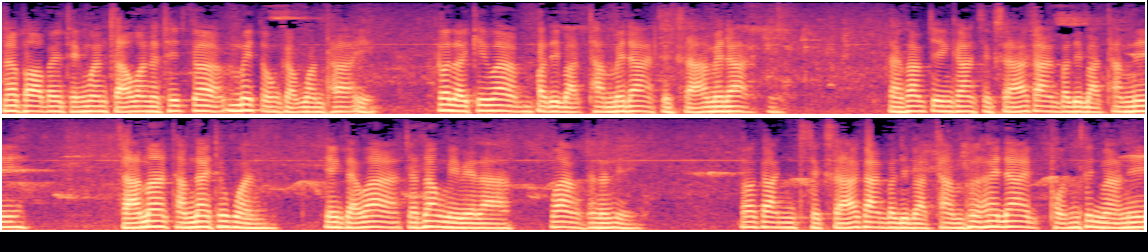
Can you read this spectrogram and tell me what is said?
แล้วพอไปถึงวันเสาร์วันอาทิตย์ก็ไม่ตรงกับวันพระอีก ก็เลยคิดว่าปฏิบัติธรรมไม่ได้ศึกษาไม่ได้ แต่ความจริงการศึกษาการปฏิบัติธรรมนี้ สามารถทำได้ทุกวัน เพียงแต่ว่าจะต้องมีเวลาว่างเท่านั้นเอง เพราะการศึกษาการปฏิบัติธรรมเพื่อให้ได้ผลขึ้นมานี้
